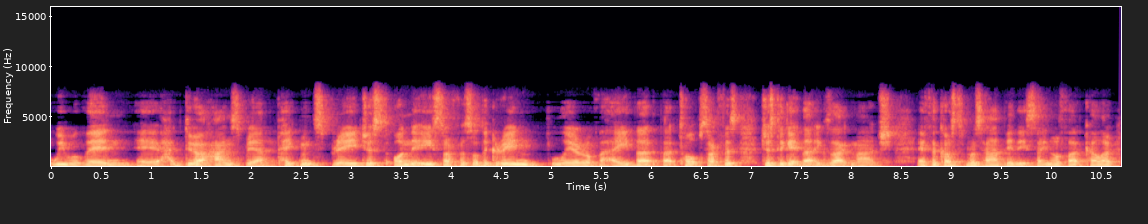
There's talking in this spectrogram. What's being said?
we will then uh, do a hand spray, a pigment spray just on the A surface or the grain layer of the hide, that, that top surface, just to get that exact match. If the customer's happy, they sign off that colour,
